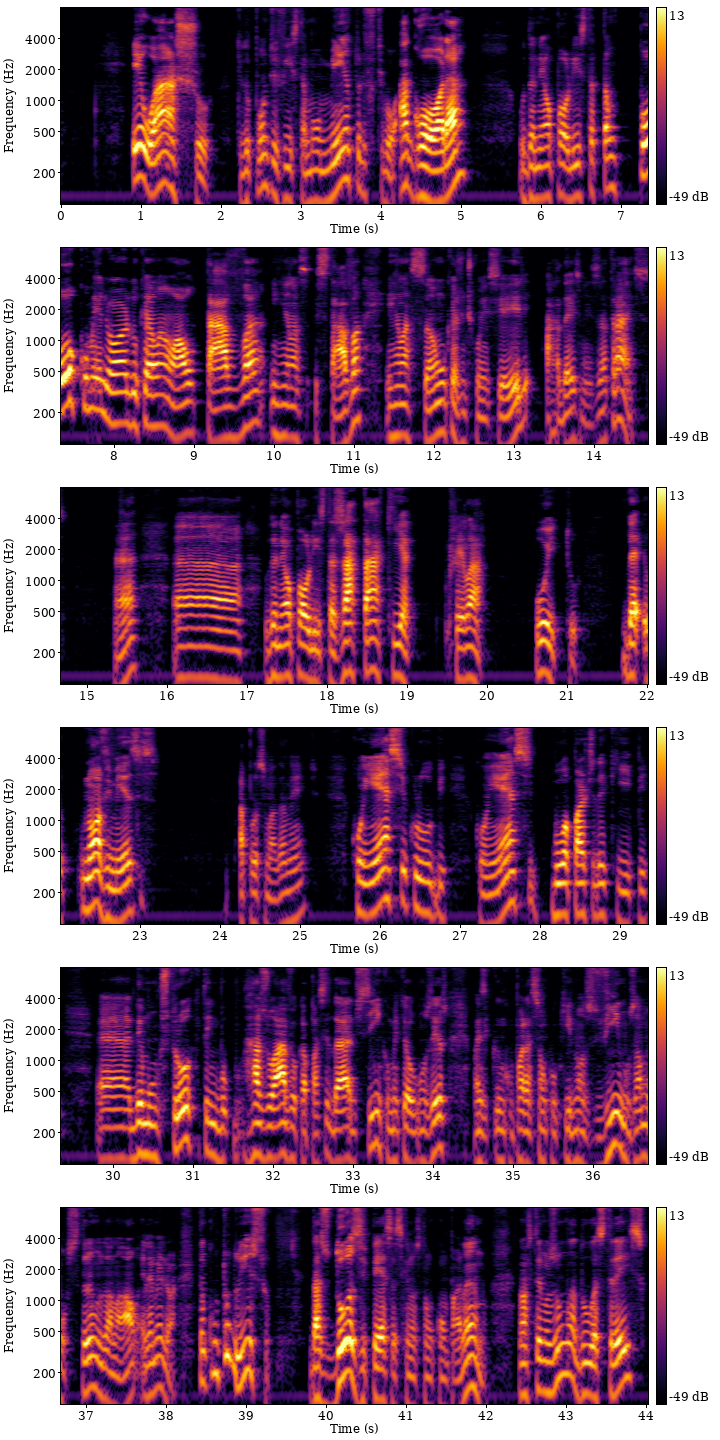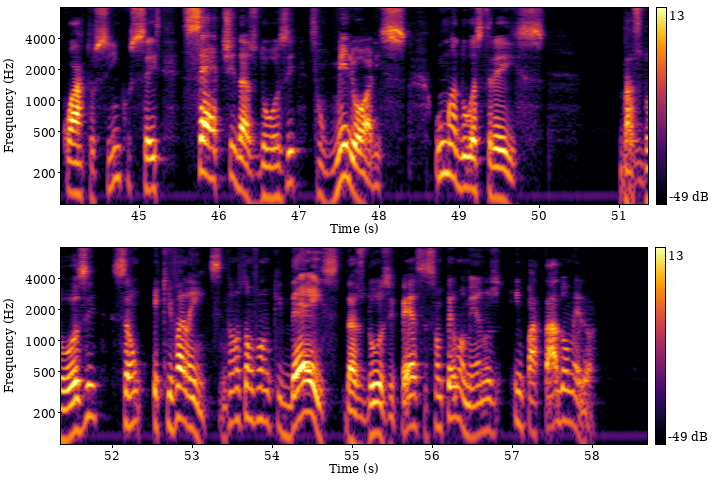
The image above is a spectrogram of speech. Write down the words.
Eu acho que do ponto de vista momento de futebol, agora o Daniel Paulista está um pouco melhor do que o Alan Al tava em relação, estava em relação ao que a gente conhecia ele há 10 meses atrás. Né? Uh, o Daniel Paulista já está aqui há, sei lá, 8, 9 meses aproximadamente conhece o clube, conhece boa parte da equipe, é, demonstrou que tem razoável capacidade, sim, cometeu alguns erros, mas em comparação com o que nós vimos, amostramos na Laal, ele é melhor. Então, com tudo isso, das 12 peças que nós estamos comparando, nós temos uma, duas, três, quatro, cinco, seis, sete das 12 são melhores. Uma, duas, três, das 12 são equivalentes. Então nós estamos falando que 10 das 12 peças são pelo menos empatado ou melhor.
